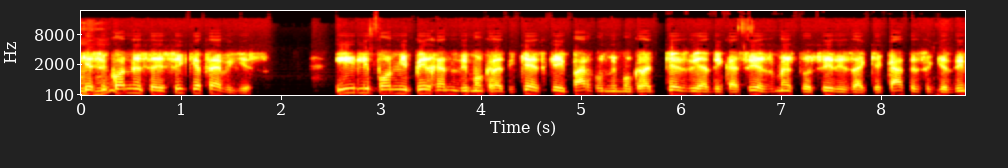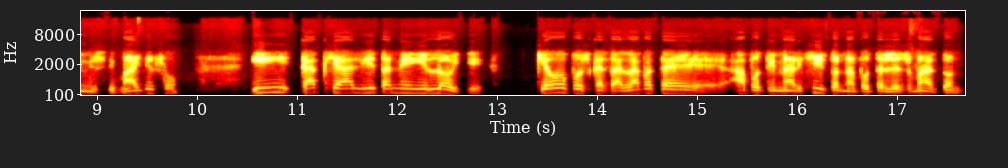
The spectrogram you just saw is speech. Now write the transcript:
Και σηκώνεσαι εσύ και φεύγεις. Ή λοιπόν υπήρχαν δημοκρατικές και υπάρχουν δημοκρατικές διαδικασίες μέσα στο ΣΥΡΙΖΑ και κάθεσαι και δίνεις τη μάχη σου ή κάποιοι άλλοι ήταν οι λόγοι. Και όπως καταλάβατε από την αρχή των αποτελεσμάτων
